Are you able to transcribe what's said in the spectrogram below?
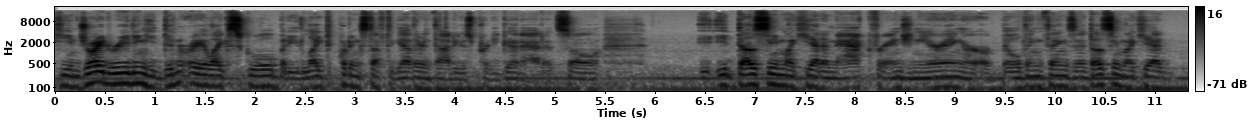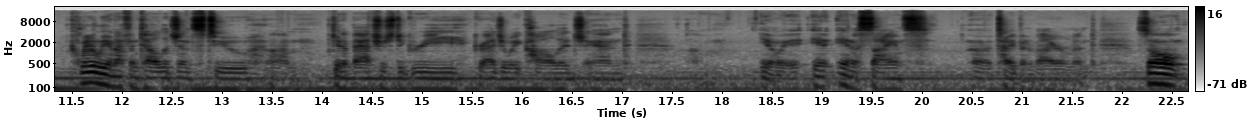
he enjoyed reading. He didn't really like school, but he liked putting stuff together and thought he was pretty good at it. So it, does seem like he had a knack for engineering or, or, building things, and it does seem like he had clearly enough intelligence to um, get a bachelor's degree, graduate college, and um, you know, in, in a science uh, type environment. So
